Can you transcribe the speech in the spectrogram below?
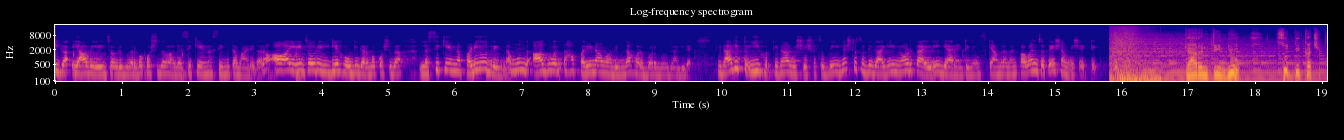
ಈಗ ಯಾವ ಏಜ್ ಅವ್ರಿಗೆ ಗರ್ಭಕೋಶದ ಲಸಿಕೆಯನ್ನು ಸೀಮಿತ ಮಾಡಿದಾರೋ, ಆ ಏಜ್ ಅವರು ಈಗಲೇ ಹೋಗಿ ಗರ್ಭಕೋಶದ ಲಸಿಕೆಯನ್ನ ಪಡೆಯೋದ್ರಿಂದ ಮುಂದೆ ಆಗುವಂತಹ ಪರಿಣಾಮದಿಂದ ಹೊರಬರಬಹುದಾಗಿದೆ. ಇದಾಗಿತ್ತು ಈ ಹೊತ್ತಿನ ವಿಶೇಷ ಸುದ್ದಿ. ಇನ್ನಷ್ಟು ಸುದ್ದಿಗಾಗಿ ನೋಡ್ತಾ ಇರಿ ಗ್ಯಾರಂಟಿ ನ್ಯೂಸ್. ಕ್ಯಾಮ್ರಾಮನ್ ಪವನ್ ಜೊತೆ ಶಮಿ ಶೆಟ್ಟಿ. ಗ್ಯಾರಂಟಿ ನ್ಯೂಸ್. ಸುದ್ದಿ ಖಚಿತ,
